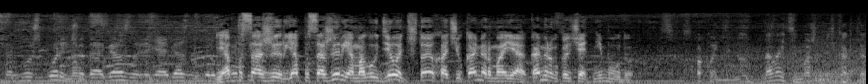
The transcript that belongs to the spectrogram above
Сейчас будешь спорить, что ты обязан или не обязан. Говорю, Я гаси пассажир, я пассажир, я могу делать, что я хочу. Камера моя, камеру выключать не буду. Спокойнее. Ну, давайте, может быть, как-то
